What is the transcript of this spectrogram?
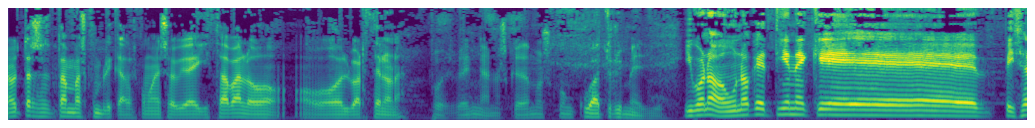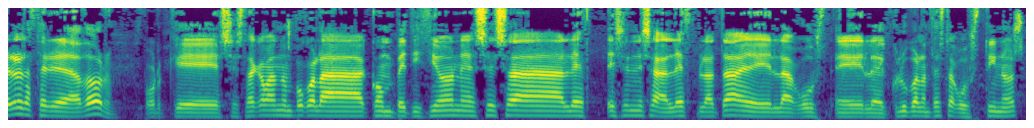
Otras están más complicadas, como eso, Izábal o, o el Barcelona. Pues venga, nos quedamos con cuatro y medio. Y bueno, uno que tiene que pisar el acelerador, porque se está acabando un poco la competición, es, esa es en esa Lef Plata, el, el Club Baloncesto Agustinos,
